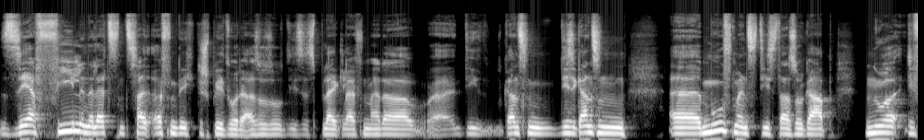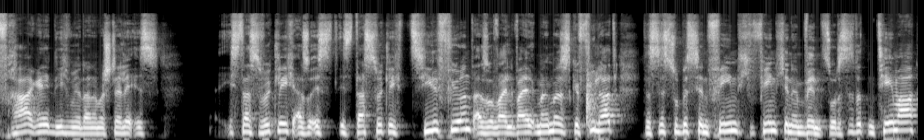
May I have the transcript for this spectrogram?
sehr viel in der letzten Zeit öffentlich gespielt wurde. Also so dieses Black Lives Matter, äh, die ganzen, diese ganzen äh, Movements, die es da so gab. Nur die Frage, die ich mir dann immer stelle, ist, ist das wirklich, also ist, ist das wirklich zielführend? Also, weil, weil man immer das Gefühl hat, das ist so ein bisschen Fähnchen, Fähnchen im Wind. So, das wird ein Thema.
